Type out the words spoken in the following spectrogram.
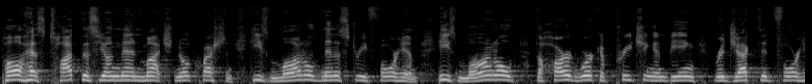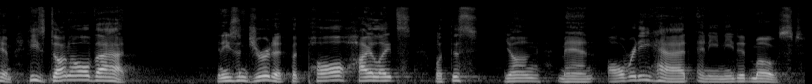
Paul has taught this young man much, no question. He's modeled ministry for him, he's modeled the hard work of preaching and being rejected for him. He's done all that, and he's endured it. But Paul highlights what this young man already had and he needed most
